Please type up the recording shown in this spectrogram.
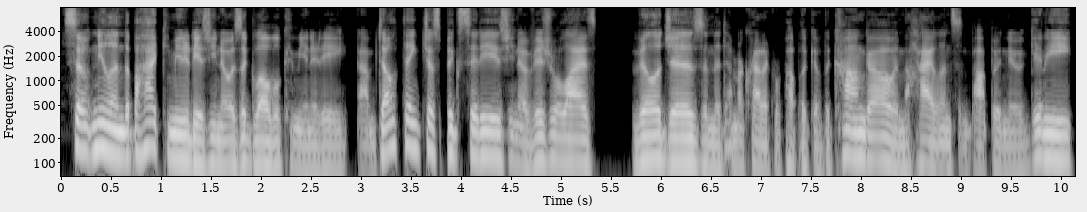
So, Nealin, the Baha'i community, as you know, is a global community. Um, don't think just big cities, you know, visualize villages in the Democratic Republic of the Congo and the highlands in Papua New Guinea,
